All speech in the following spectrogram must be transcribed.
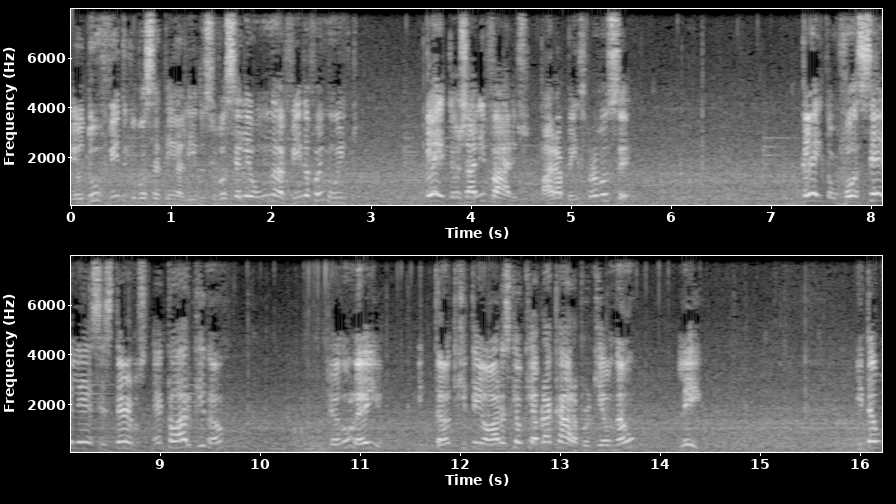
Eu duvido que você tenha lido. Se você leu um na vida, foi muito. Cleiton, eu já li vários. Parabéns para você. Cleiton, você lê esses termos? É claro que não. Eu não leio. E tanto que tem horas que eu quebro a cara, porque eu não leio. Então,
